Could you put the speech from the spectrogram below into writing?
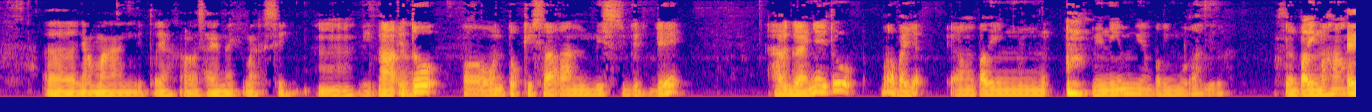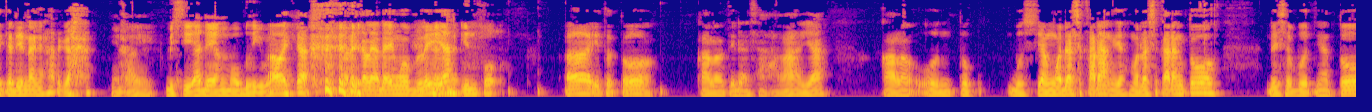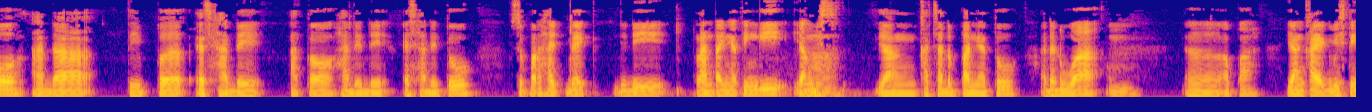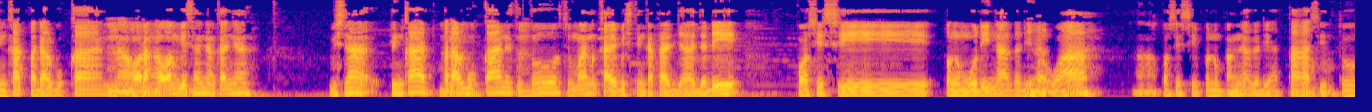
eh, nyaman gitu ya kalau saya naik Mercy Hmm. Gitu. Nah itu eh, untuk kisaran bis gede harganya itu berapa ya? Yang paling minim, yang paling murah gitu, dan paling mahal? eh jadi nanya harga Ya baik. Bisa ada yang mau beli, oh iya kali ada yang mau beli ya Info. Eh itu tuh kalau tidak salah ya kalau untuk bus yang model sekarang ya model sekarang tuh disebutnya tuh ada tipe SHD atau HDD SHD tuh super high deck jadi lantainya tinggi yang bis yang kaca depannya tuh ada dua Hmm. eh, apa yang kayak bis tingkat padahal bukan nah Hmm. orang awam biasanya nyangkanya bisnya tingkat padahal Hmm. bukan itu Hmm. tuh cuman kayak bis tingkat aja jadi posisi pengemudinya agak di Iya. bawah nah, posisi penumpangnya agak di atas Hmm. itu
